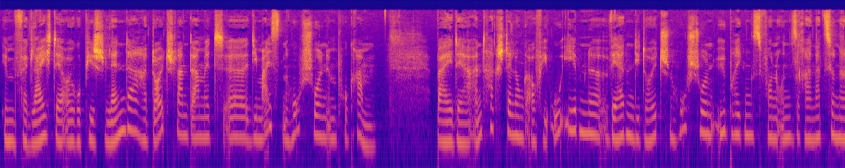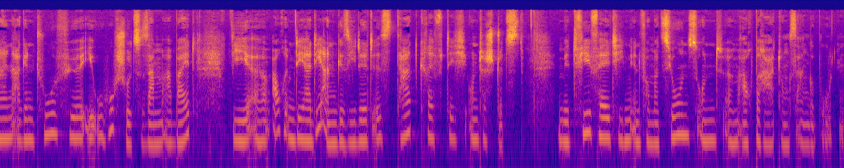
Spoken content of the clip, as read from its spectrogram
Im Vergleich der europäischen Länder hat Deutschland damit äh, die meisten Hochschulen im Programm. Bei der Antragstellung auf EU-Ebene werden die deutschen Hochschulen übrigens von unserer nationalen Agentur für EU-Hochschulzusammenarbeit, die äh, auch im DAD angesiedelt ist, tatkräftig unterstützt mit vielfältigen Informations- und ähm, auch Beratungsangeboten.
